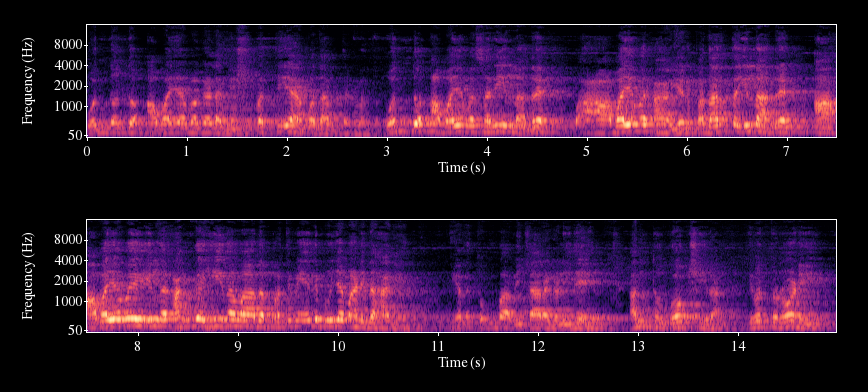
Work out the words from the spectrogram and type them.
ಒಂದೊಂದು ಅವಯವಗಳ ನಿಷ್ಪತ್ತಿಯೇ ಆ ಪದಾರ್ಥಗಳದ್ದು. ಒಂದು ಅವಯವ ಸರಿ ಇಲ್ಲ ಅಂದರೆ, ಆ ಅವಯವ ಏನು ಪದಾರ್ಥ ಇಲ್ಲ ಅಂದರೆ, ಆ ಅವಯವೇ ಇಲ್ಲ, ಅಂಗಹೀನವಾದ ಪ್ರತಿಮೆಯಲ್ಲಿ ಪೂಜೆ ಮಾಡಿದ ಹಾಗೆ. ಎಲ್ಲ ತುಂಬಾ ವಿಚಾರಗಳಿದೆ. ಅಂತೂ ಗೋಕ್ಷೀರ, ಇವತ್ತು ನೋಡಿ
